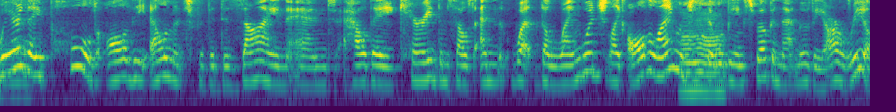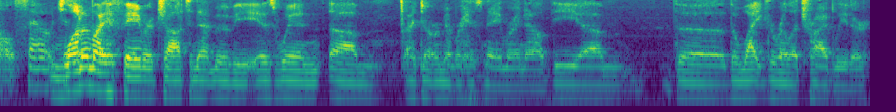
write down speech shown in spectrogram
where they pulled all of the elements for the design and how they carried themselves and what the language like all the languages that were being spoken in that movie are real so just Mm-hmm. One of my favorite shots in that movie is when um, I don't remember his name right now. The um, the the white gorilla tribe leader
